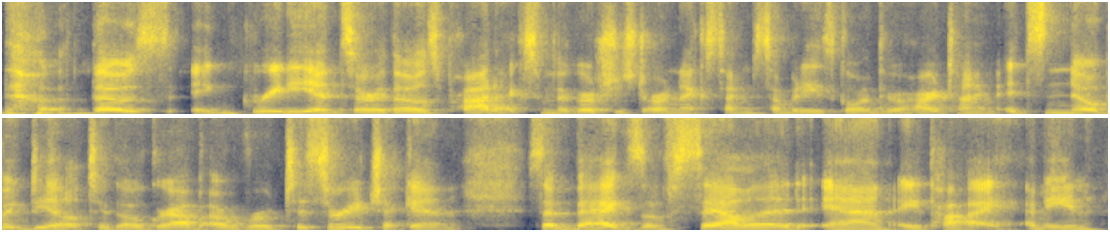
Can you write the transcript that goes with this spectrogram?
those ingredients or those products from the grocery store next time somebody's going through a hard time. It's no big deal to go grab a rotisserie chicken, some bags of salad, and a pie. I mean,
